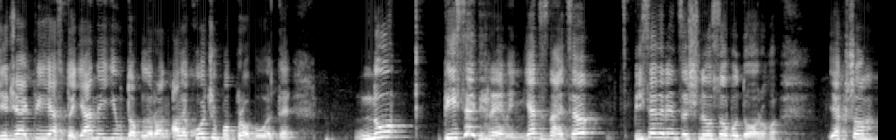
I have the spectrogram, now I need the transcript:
DJ Пієсто, я не їв Тоблерон, але хочу попробувати. Ну, 50 гривень. Я не знаю, це 50 гривень це ж не особо дорого. Якщо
